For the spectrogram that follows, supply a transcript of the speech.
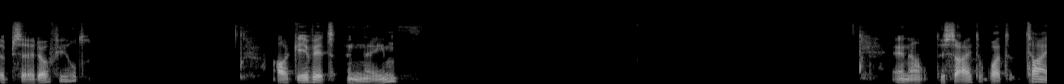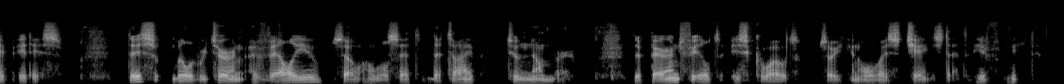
a pseudo field. I'll give it a name. And I'll decide what type it is. This will return a value, so I will set the type to number. The parent field is quote, so you can always change that if needed.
